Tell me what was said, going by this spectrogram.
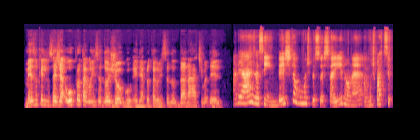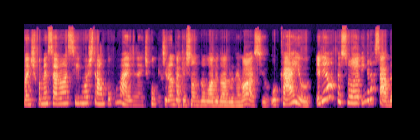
Mesmo que ele não seja o protagonista do jogo, ele é protagonista do- da narrativa dele. Aliás, assim, desde que algumas pessoas saíram, né? Alguns participantes começaram a se mostrar um pouco mais, né? Tipo, tirando a questão do lobby do agronegócio, o Caio, ele é uma pessoa engraçada,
